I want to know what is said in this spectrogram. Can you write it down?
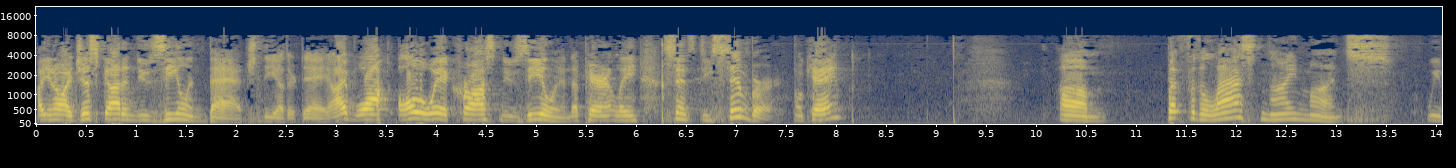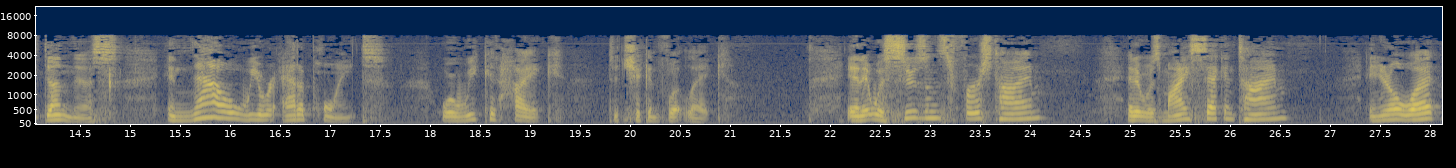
uh, you know, I just got a New Zealand badge the other day. I've walked all the way across New Zealand apparently since December, okay? Um, but for the last nine months, we've done this and now we were at a point where we could hike to Chickenfoot Lake. And it was Susan's first time, and it was my second time, and you know what?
